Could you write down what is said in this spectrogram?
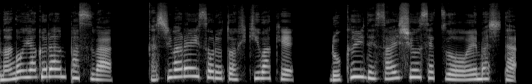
名古屋グランパスは柏レイソルと引き分け、6位で最終節を終えました。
